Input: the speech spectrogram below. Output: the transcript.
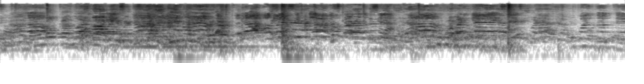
eso. Están locas, No mames, aquí está divino. No, o sea, sí, no, es que no quisiera. No, porque a veces, cuando te.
